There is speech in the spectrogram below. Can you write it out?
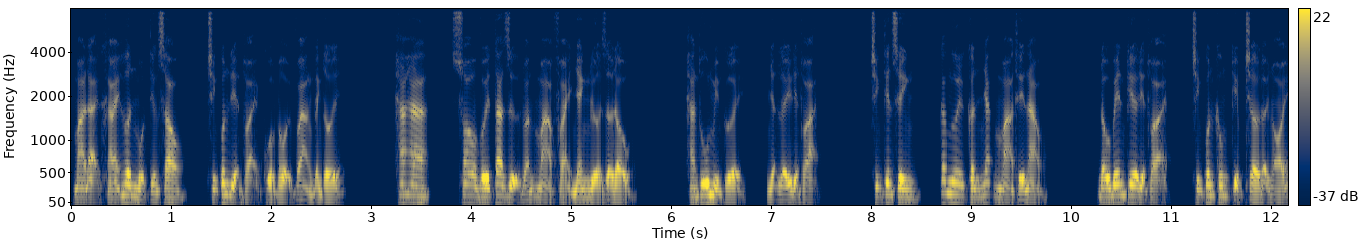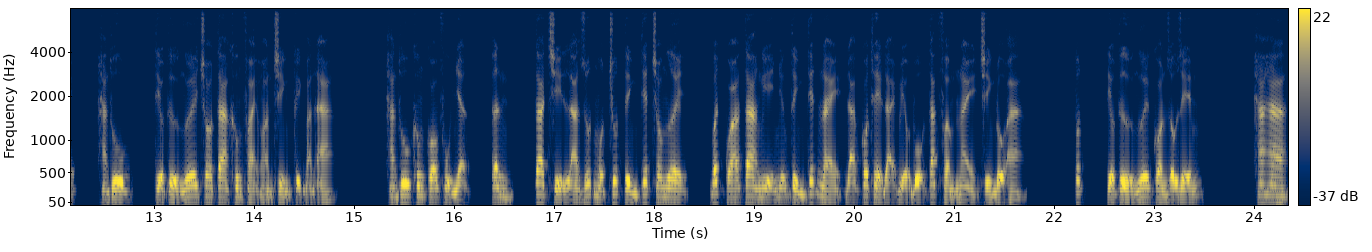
Mà đại khái hơn một tiếng sau, chính quân điện thoại của vội vàng đánh tới. Ha ha, so với ta dự đoán mà phải nhanh nửa giờ đầu. Hàn thu mỉm cười, nhận lấy điện thoại. Chính tiên sinh, các ngươi cân nhắc mà thế nào? Đầu bên kia điện thoại, chính quân không kịp chờ đợi nói hàn thu, tiểu tử ngươi cho ta không phải hoàn chỉnh kịch bản a. Hàn thu không có phủ nhận, ân, ta chỉ là rút một chút tình tiết cho ngươi, bất quá ta nghĩ những tình tiết này đã có thể đại biểu bộ tác phẩm này trình độ a. Tốt, tiểu tử ngươi còn giấu dếm ha ha,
